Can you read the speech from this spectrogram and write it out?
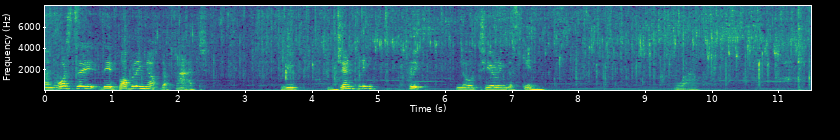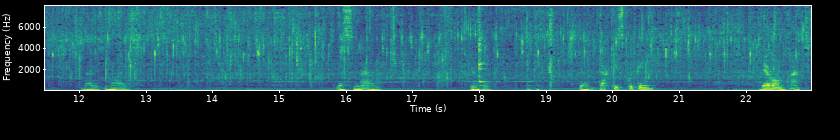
And once they, they're bubbling up the fat, you gently flip, no tearing the skin. Wow. That is nice. The smell. Beautiful. The duck is cooking their own fat.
